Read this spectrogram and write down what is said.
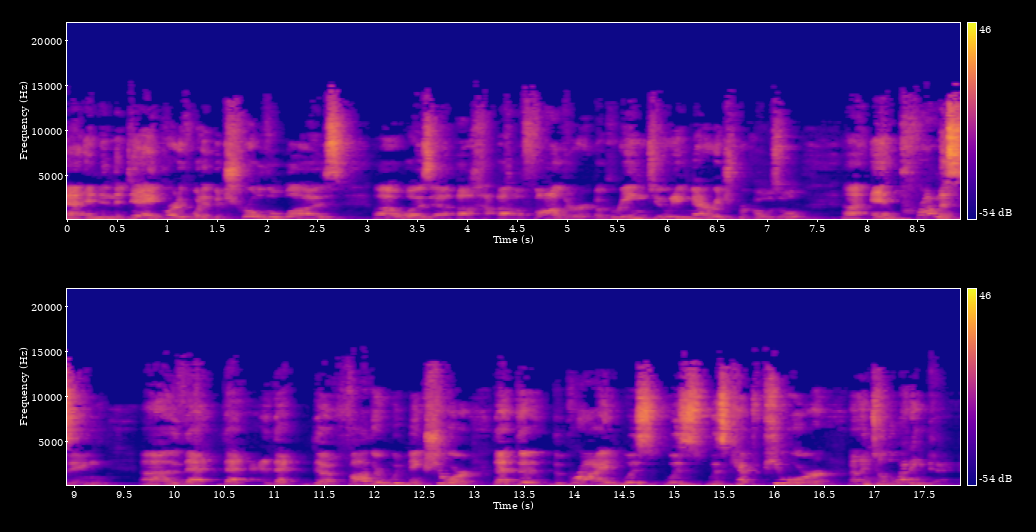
Uh, and in the day, part of what a betrothal was, uh, was a, a, a, father agreeing to a marriage proposal uh, and promising uh, that that that the father would make sure that the, the bride was was was kept pure uh, until the wedding day.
